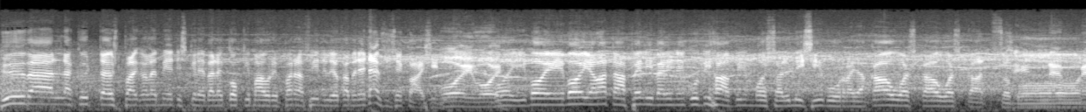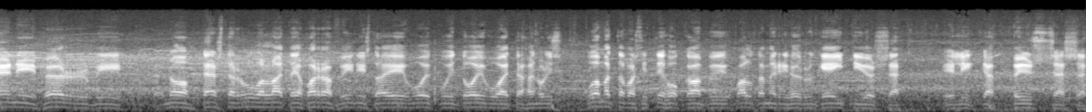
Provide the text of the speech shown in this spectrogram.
hyvällä kyttäyspaikalle mietiskelevälle Kokki Mauri Parafinille, joka menee täysin sekaisin. Voi voi. Voi voi voi ja lataa pelivälinen kuin vihan vimmoissa yli sivurajan kauas kauas katsomoon. Sinne meni Hörvi. No tästä ruoanlaittaja parafiinista ei voi kuin toivoa, että hän olisi huomattavasti tehokkaampi valtamerihöyryn keitiössä. Eli pyssässä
